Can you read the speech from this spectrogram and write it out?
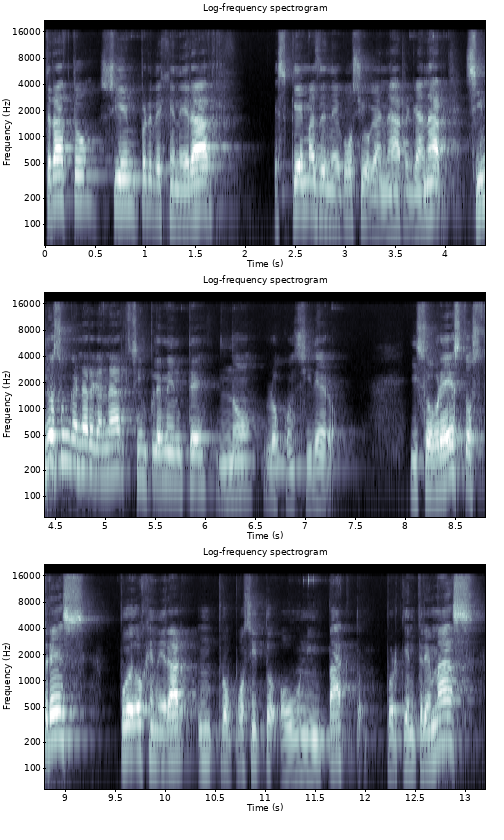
Trato siempre de generar esquemas de negocio ganar, ganar. Si no es un ganar, ganar, simplemente no lo considero. Y sobre estos tres puedo generar un propósito o un impacto, porque entre más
